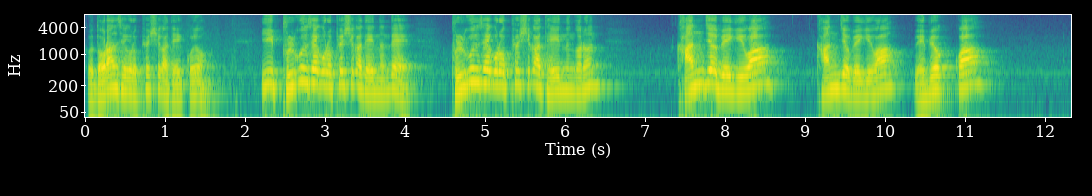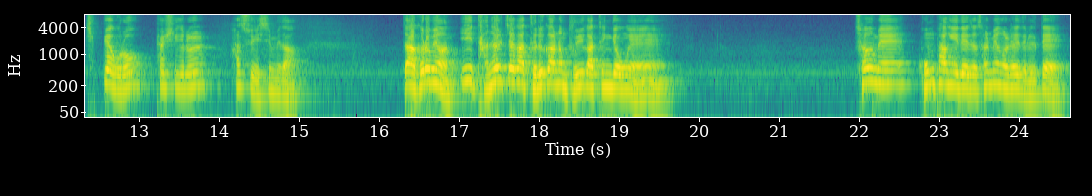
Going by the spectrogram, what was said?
그 노란색으로 표시가 되어 있고요. 이 붉은색으로 표시가 되어 있는데 붉은색으로 표시가 되어 있는 것은 간접 외기와 간접 외기와 외벽과 측벽으로 표시를 할 수 있습니다. 자 그러면 이 단열재가 들어가는 부위 같은 경우에 처음에 곰팡이에 대해서 설명을 해드릴 때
